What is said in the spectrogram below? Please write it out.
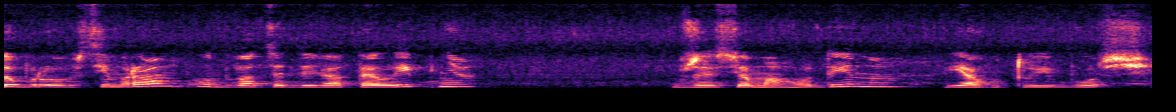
Доброго всім ранку, 29 липня, вже 7 година. Я готую борщ,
